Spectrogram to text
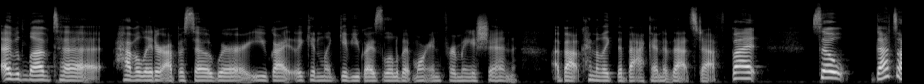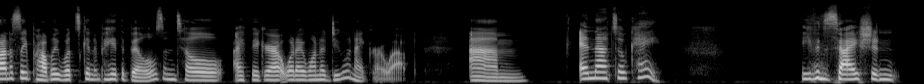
I would love to have a later episode where you guys I can like give you guys a little bit more information about kind of like the back end of that stuff. But so that's honestly probably what's going to pay the bills until I figure out what I want to do when I grow up. Um, and that's okay. Even I shouldn't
